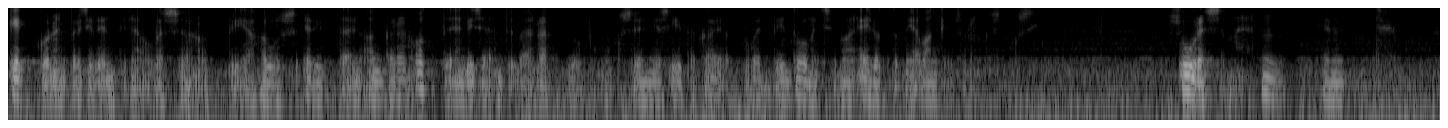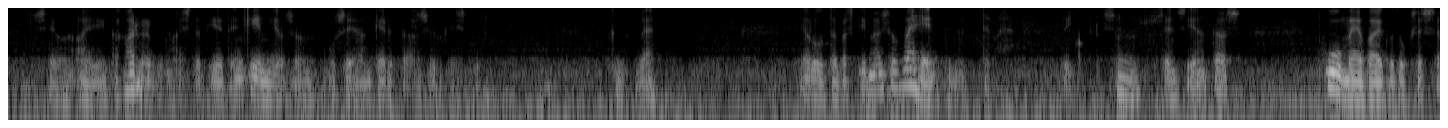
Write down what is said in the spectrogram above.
Kekkonen presidenttinä ollessaan otti ja halusi erittäin ankaran otteen lisääntyvään rattijuopumukseen ja siitä kai ruvettiin tuomitsemaan ehdottomia vankeusrangaistuksia suuressa määrin. Hmm. Ja nyt se on aika harvinaista tietenkin, jos on useaan kertaan syyllistynyt. Kyllä. Ja luultavasti myös on vähentynyt tämä rikollisuus. Mm. Sen sijaan taas huumeen vaikutuksessa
